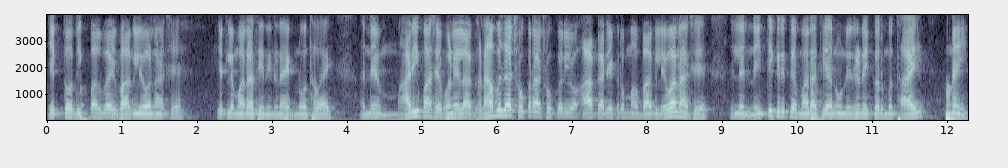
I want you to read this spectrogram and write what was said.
એક તો દીકપાલભાઈ ભાગ લેવાના છે, એટલે મારાથી નિર્ણાયક ન થવાય. અને મારી પાસે ભણેલા ઘણા બધા છોકરા છોકરીઓ આ કાર્યક્રમમાં ભાગ લેવાના છે, એટલે નૈતિક રીતે મારાથી આનું નિર્ણય કર્મ થાય નહીં.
